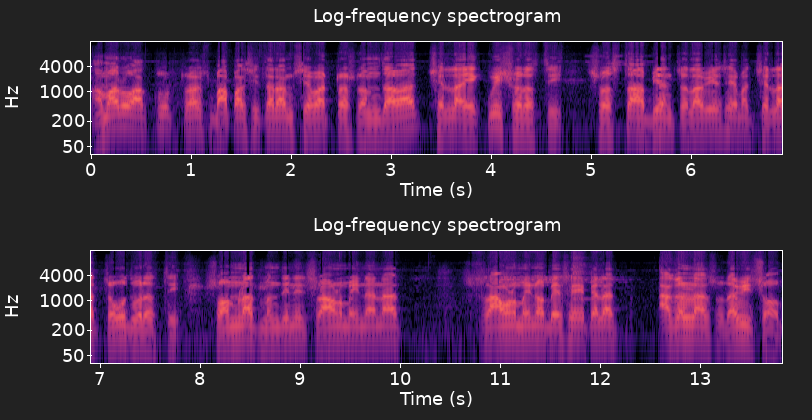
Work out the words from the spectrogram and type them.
અમારું આખું ટ્રસ્ટ બાપા સીતારામ સેવા ટ્રસ્ટ અમદાવાદ છેલ્લા એકવીસ વર્ષથી સ્વચ્છતા અભિયાન ચલાવીએ છીએ એમાં છેલ્લા ચૌદ વર્ષથી સોમનાથ મંદિરની શ્રાવણ મહિનાના શ્રાવણ મહિનો બેસે એ પહેલાં આગળના રવિ સોમ.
